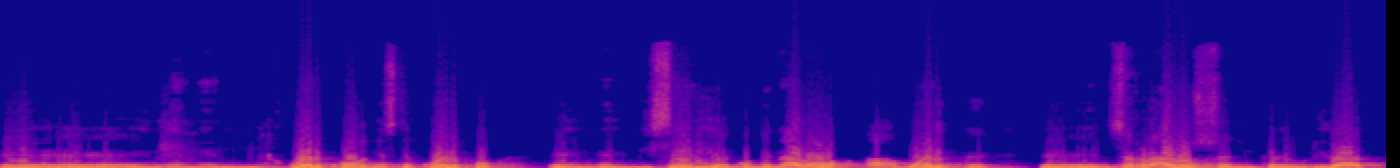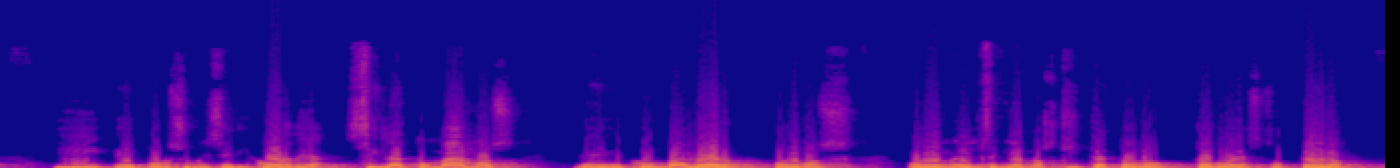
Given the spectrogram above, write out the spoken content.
eh, en, el cuerpo, en este cuerpo, en, miseria, condenado a muerte, encerrados en incredulidad y por su misericordia, si la tomamos con valor, podemos el Señor nos quita todo, todo esto, pero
